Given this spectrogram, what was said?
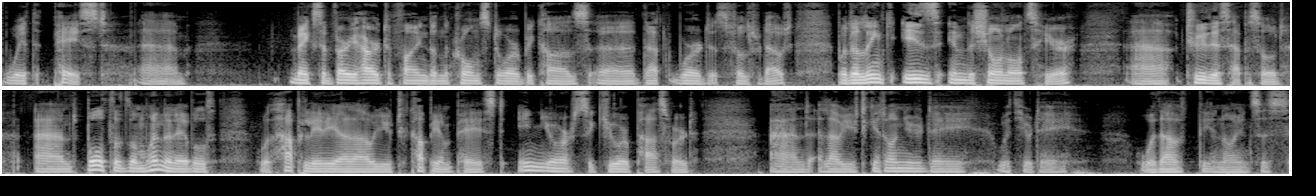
with Paste. Um, makes it very hard to find on the Chrome store because uh, that word is filtered out. But a link is in the show notes here uh, to this episode, and both of them, when enabled, will happily allow you to copy and paste in your secure password and allow you to get on your day with your day without the annoyances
